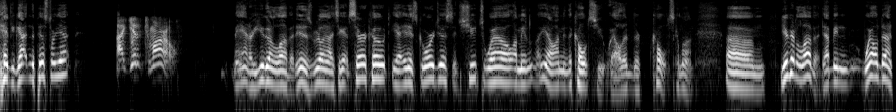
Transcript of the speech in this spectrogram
have you gotten the pistol yet? I get it tomorrow. Man, are you going to love it? It is really nice. You got Cerakote. Yeah, it is gorgeous. It shoots well. I mean, you know, I mean, the Colts shoot well. They're, they're Colts. Come on. Um, you're going to love it. I mean, well done.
